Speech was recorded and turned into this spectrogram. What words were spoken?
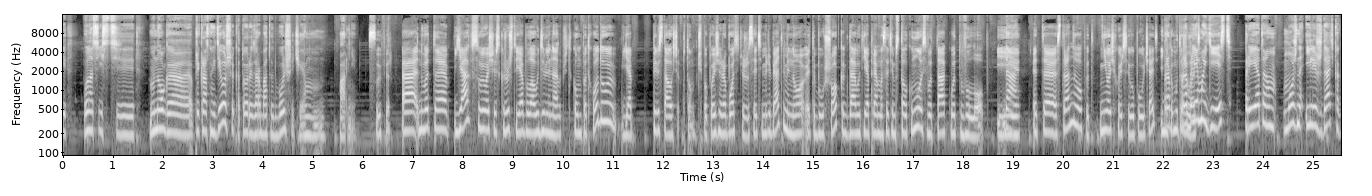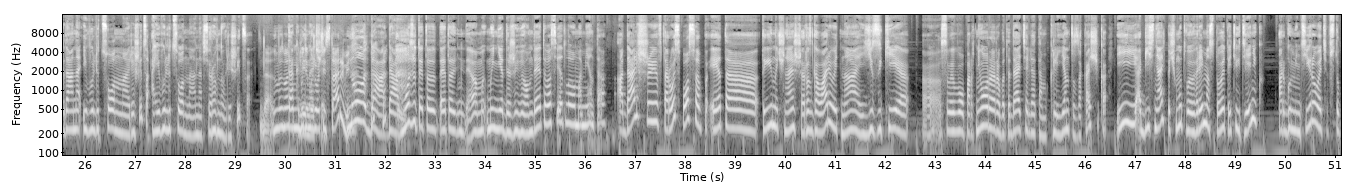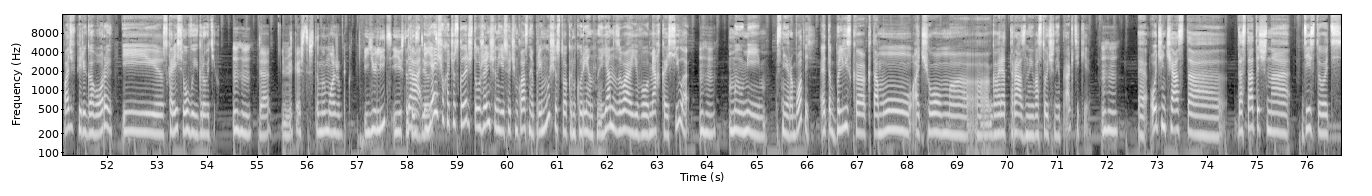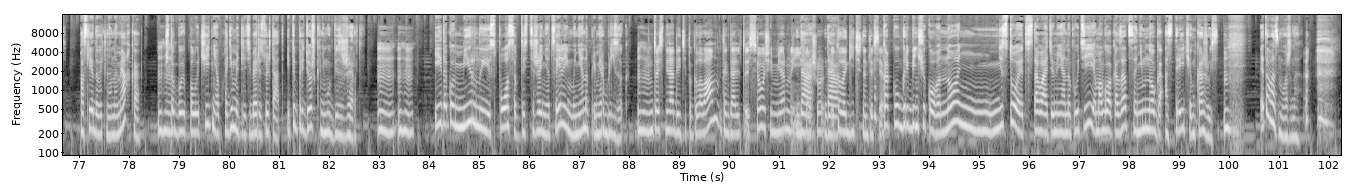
и у нас есть э, много прекрасных девушек, которые зарабатывают больше, чем парни. Супер. А, ну вот э, я, в свою очередь, скажу, что я была удивлена вообще такому подходу. Я перестала сейчас потом чуть попозже работать уже с этими ребятами, но это был шок, когда вот я прямо с этим столкнулась вот так вот в лоб. И Да. это странный опыт. Не очень хочется его получать и Про- никому тоже желать. Проблема есть. При этом можно или ждать, когда она эволюционно решится, а эволюционно она все равно решится. Да, ну, возможно, Так мы будем уже иначе. очень старыми. Но да, да, может это, это э, мы, мы не доживем до этого светлого момента. А дальше второй способ это ты начинаешь разговаривать на языке э, своего партнера, работодателя, там, клиента, заказчика и объяснять, почему твое время стоит этих денег, аргументировать, вступать в переговоры и, скорее всего, выигрывать их. Мгм, да, мне кажется, что мы можем юлить и что-то Да, сделать. я еще хочу сказать, что у женщин есть очень классное преимущество конкурентное. Я называю его мягкая сила. Мгм. Мы умеем с ней работать. Это близко к тому, о чем э, э, говорят разные восточные практики. Мгм. Э, очень часто достаточно действовать последовательно, но мягко, Мгм. чтобы получить необходимый для тебя результат. И ты придешь к нему без жертв. Мгм. И такой мирный способ достижения целей мне, например, близок. Ну, То есть не надо идти по головам и так далее. То есть все очень мерно и Да, хорошо, да. экологично для Ну, всех. Как у Гребенщикова, но не стоит вставать у меня на пути, я могу оказаться немного острее, чем кажусь. Это возможно.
